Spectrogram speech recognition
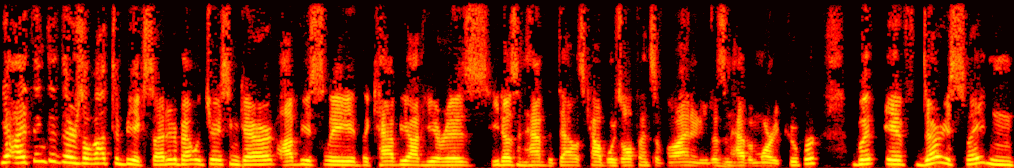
Yeah, I think that there's a lot to be excited about with Jason Garrett. Obviously, the caveat here is he doesn't have the Dallas Cowboys offensive line and he doesn't have Amari Cooper. But if Darius Slayton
